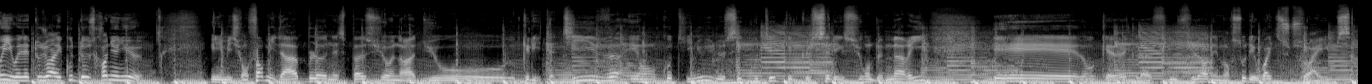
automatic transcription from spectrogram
oui, vous êtes toujours à l'écoute de Scrogneux. Une émission formidable, n'est-ce pas, sur une radio qualitative. Et on continue de s'écouter quelques sélections de Marie. Et donc avec la fine fleur des morceaux des White Stripes.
